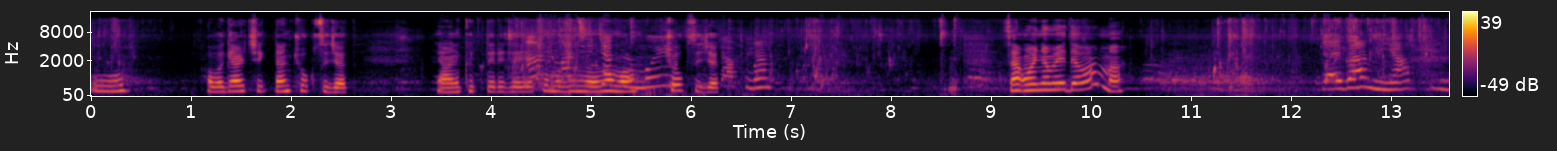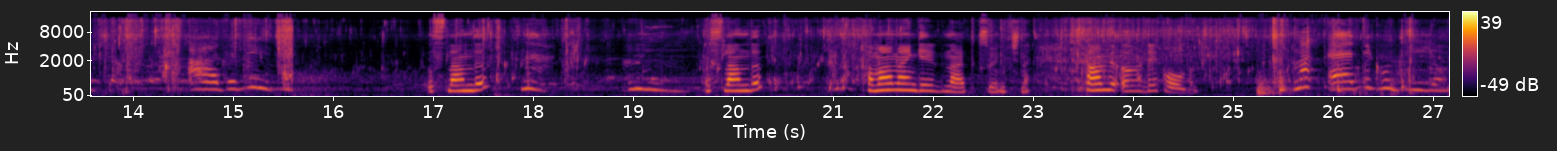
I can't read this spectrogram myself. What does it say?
Oh, hava gerçekten çok sıcak. Yani 40 dereceye yakın mı bilmiyorum ama çok sıcak. Sen oynamaya devam mı? Mi yapmayacağım? Aa dedim. Islandın. Islandın. Tamamen girdin artık suyun içine. Tam bir ördek oldun. Ben evde gidiyorum.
